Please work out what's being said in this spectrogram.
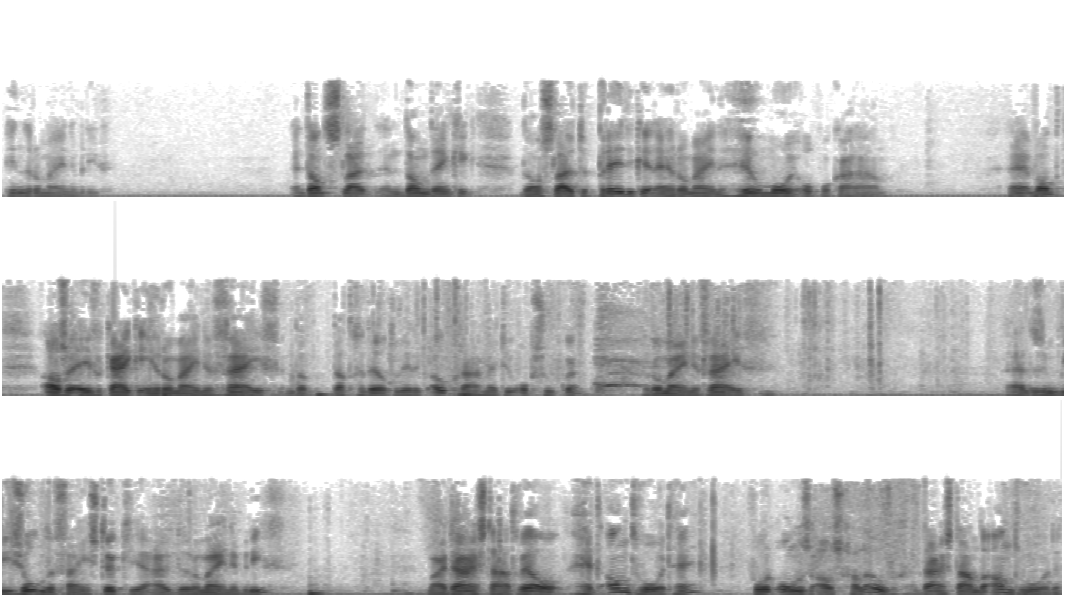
in de Romeinenbrief. En dan, sluit, en dan denk ik, dan sluiten prediker en Romeinen heel mooi op elkaar aan. want als we even kijken in Romeinen 5, en dat, dat gedeelte wil ik ook graag met u opzoeken. Romeinen 5. dat is een bijzonder fijn stukje uit de Romeinenbrief. Maar daar staat wel het antwoord voor ons als gelovigen. Daar staan de antwoorden.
